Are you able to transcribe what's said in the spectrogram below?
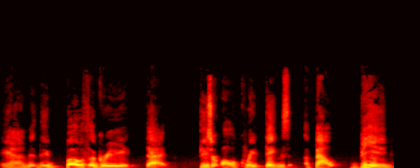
And they both agree that these are all great things about being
